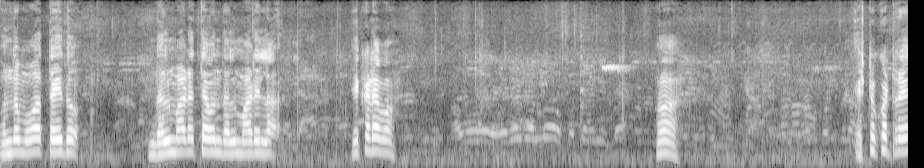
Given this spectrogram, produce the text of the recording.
ಒಂದು ಮೂವತ್ತೈದು. ಒಂದು ಅಲ್ಲಿ ಮಾಡುತ್ತೆ ಒಂದು ಅಲ್ಲಿ ಮಾಡಿಲ್ಲ. ಈ ಕಡೆ. ಹಾಂ. ಎಷ್ಟು ಕೊಟ್ರಿ?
